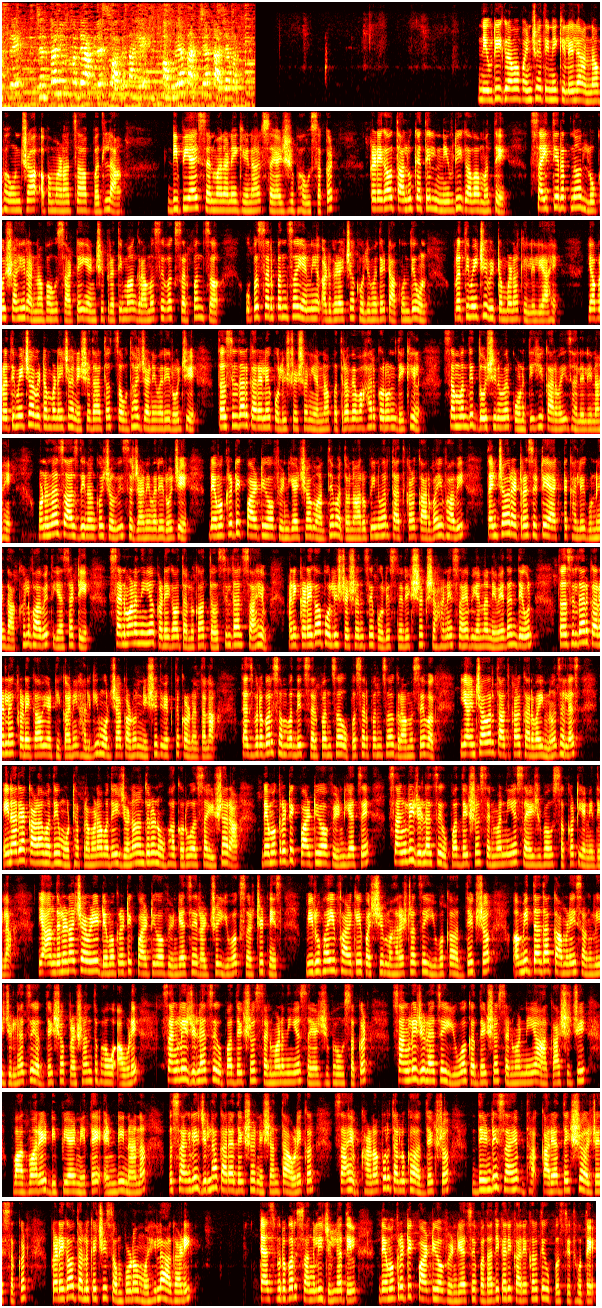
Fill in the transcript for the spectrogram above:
जनता न्यूजमध्ये आपले स्वागत आहे. पाहुयात आजच्या ताज्या बातम्या. नेवरी ग्रामपंचायतीने केलेल्या अण्णाभाऊंच्या अपमानाचा बदला डीपीआय सन्मानाने घेणार सयाजी भाऊ सकट. कडेगाव तालुक्यातील नेवरी गावामध्ये साहित्यरत्न लोकशाहीर अण्णाभाऊ साठे यांची प्रतिमा ग्रामसेवक सरपंच उपसरपंच यांनी अडगड्याच्या खोलीमध्ये टाकून देऊन प्रतिमेची विटंबना केलेली आहे. या प्रतिमेच्या विटंबनेच्या निषेधार्थ चौदा जानेवारी रोजी तहसीलदार कार्यालय पोलीस स्टेशन यांना पत्रव्यवहार करून देखील संबंधित दोषींवर कोणतीही कारवाई झालेली नाही. म्हणूनच आज दिनांक चोवीस जानेवारी रोजी डेमोक्रेटिक पार्टी ऑफ इंडियाच्या माध्यमातून आरोपींवर तात्काळ कारवाई व्हावी त्यांच्यावर अॅट्रॉसिटी ॲक्टखाली गुन्हे दाखल व्हावेत यासाठी सन्माननीय कडेगाव तालुका तहसीलदार साहेब आणि कडेगाव पोलीस स्टेशनचे पोलीस निरीक्षक शहाणे साहेब यांना निवेदन देऊन तहसीलदार कार्यालय कडेगाव या ठिकाणी हलगी मोर्चा काढून निषेध व्यक्त करण्यात आला. त्याचबरोबर संबंधित सरपंच उपसरपंच ग्रामसेवक यांच्यावर तात्काळ कारवाई न झाल्यास येणाऱ्या काळामध्ये मोठ्या प्रमाणामध्ये जनआंदोलन उभा करू असा इशारा डेमोक्रेटिक पार्टी ऑफ इंडियाचे सांगली जिल्ह्याचे उपाध्यक्ष सन्माननीय सयाजीभाऊ सकट यांनी दिला. या आंदोलनाच्या वेळी डेमोक्रेटिक पार्टी ऑफ इंडियाचे राज्य युवक सरचिटणीस विरुभाई फाळके पश्चिम महाराष्ट्राचे युवक अध्यक्ष अमितदादा कांबळे सांगली जिल्ह्याचे अध्यक्ष प्रशांत भाऊ आवळे सांगली जिल्ह्याचे उपाध्यक्ष सन्माननीय सयाजीभाऊ सकट सांगली जिल्ह्याचे युवक अध्यक्ष सन्माननीय आकाशजी वाघमारे डीपीआय नेते एन डी नाना व सांगली जिल्हा कार्याध्यक्ष निशांत आवळेकर साहेब खानापूर तालुका अध्यक्ष धेंडे साहेब धा- कार्याध्यक्ष अजय सकट कडेगाव तालुक्याची संपूर्ण महिला आघाडी त्याचबरोबर सांगली जिल्ह्यातील डेमोक्रेटिक पार्टी ऑफ इंडियाचे पदाधिकारी कार्यकर्ते उपस्थित होते.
